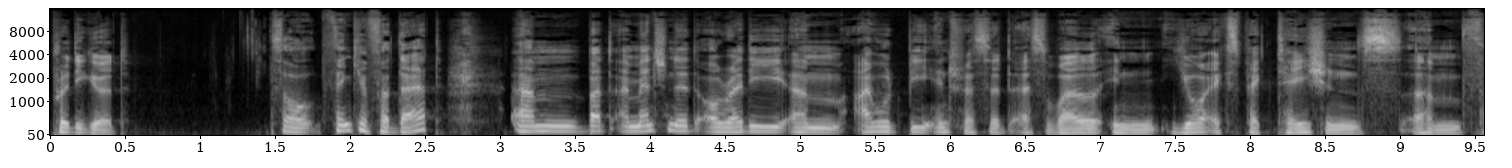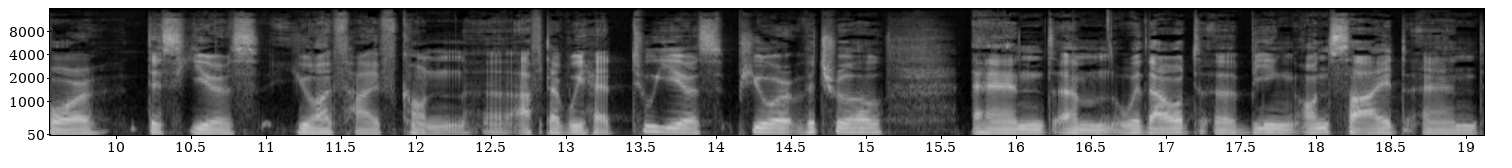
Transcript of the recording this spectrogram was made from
pretty good. So thank you for that. Um, but I mentioned it already. Um, I would be interested as well in your expectations um, for this year's UI5 Con. Uh, after we had two years pure virtual and um, without uh, being on site and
